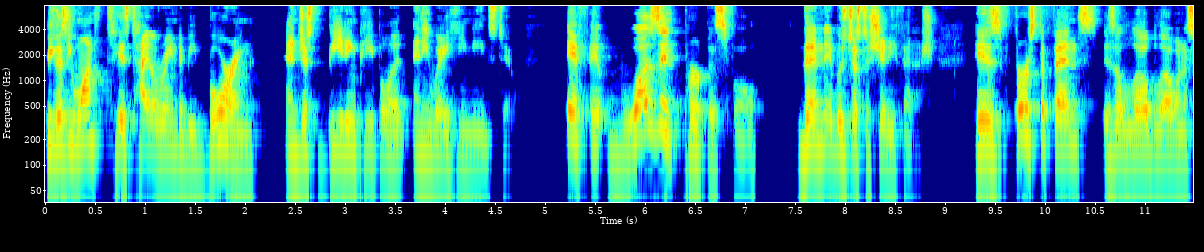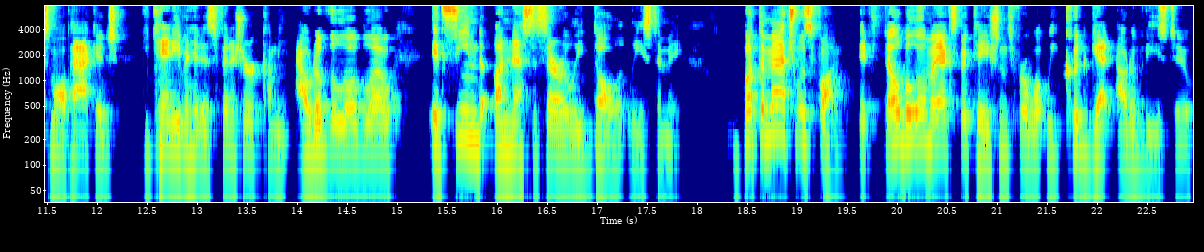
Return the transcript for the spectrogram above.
because he wants his title reign to be boring and just beating people in any way he needs to. If it wasn't purposeful, then it was just a shitty finish. His first defense is a low blow and a small package. He can't even hit his finisher coming out of the low blow. It seemed unnecessarily dull, at least to me. But the match was fun. It fell below my expectations for what we could get out of these two.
